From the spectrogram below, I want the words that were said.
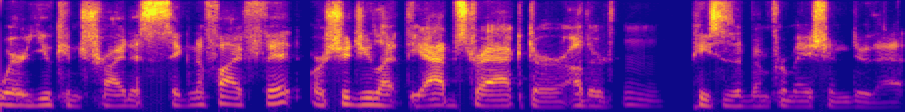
where you can try to signify fit or should you let the abstract or other mm. pieces of information do that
